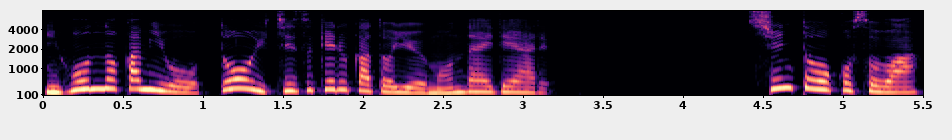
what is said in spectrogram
日本の神をどう位置づけるかという問題である。神道こそは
